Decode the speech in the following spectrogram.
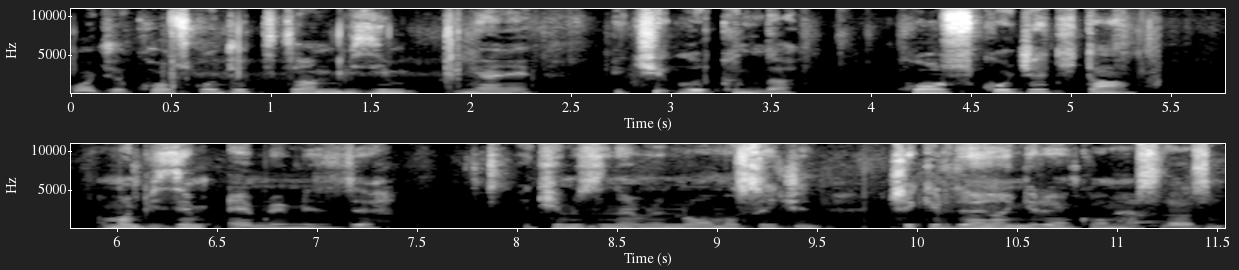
Koca, koskoca titan bizim yani iki ırkında. Koskoca titan. Ama bizim emrimizde. İkimizin emrinde olması için çekirdeğin hangi renk olması lazım?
